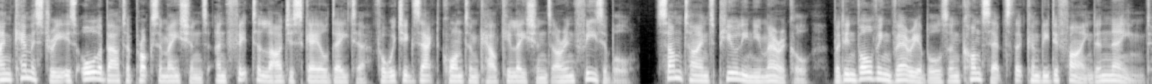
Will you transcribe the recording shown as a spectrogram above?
and chemistry is all about approximations and fit to larger scale data for which exact quantum calculations are infeasible, sometimes purely numerical, but involving variables and concepts that can be defined and named.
